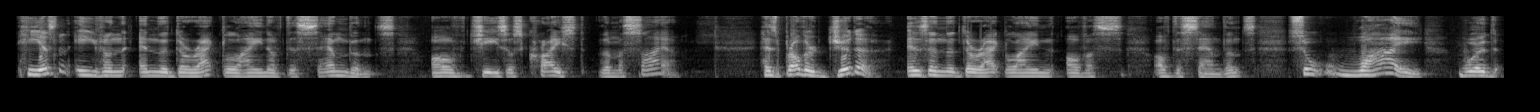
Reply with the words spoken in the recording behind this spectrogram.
he isn't even in the direct line of descendants of Jesus Christ, the Messiah. His brother Judah is in the direct line of us of descendants. So why would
